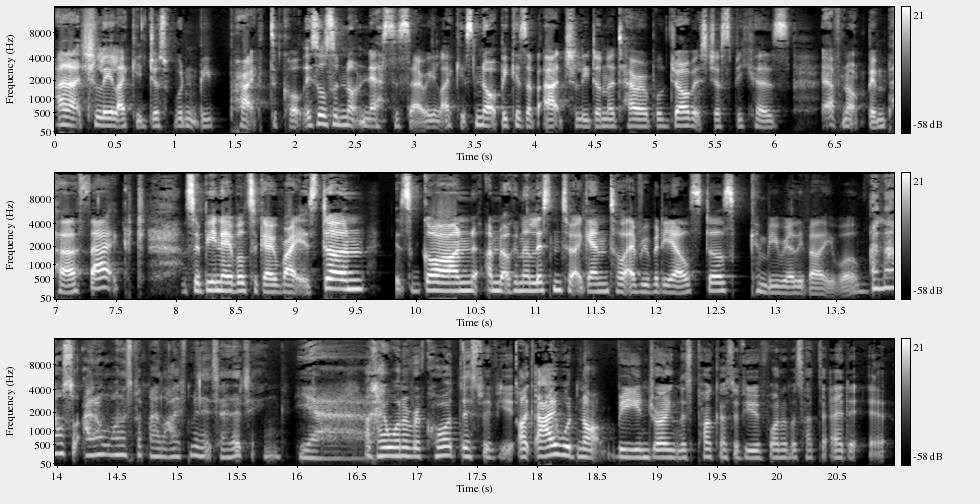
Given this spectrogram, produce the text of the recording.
And actually, like it just wouldn't be practical practical. It's also not necessary. Like it's not because I've actually done a terrible job. It's just because I've not been perfect. So being able to go, right, it's done, it's gone. I'm not going to listen to it again until everybody else does can be really valuable. And also, I don't want to spend my life minutes editing. Yeah. Like, I want to record this with you. Like, I would not be enjoying this podcast with you if one of us had to edit it.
